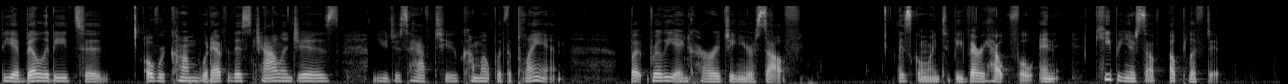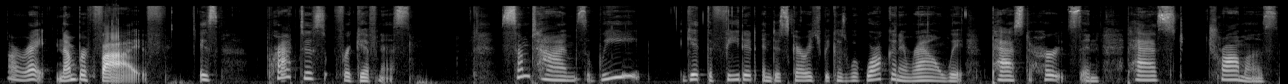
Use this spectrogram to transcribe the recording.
the ability to overcome whatever this challenge is. You just have to come up with a plan. But really encouraging yourself is going to be very helpful in keeping yourself uplifted. All right, number five is practice forgiveness. Sometimes we get defeated and discouraged because we're walking around with past hurts and past traumas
